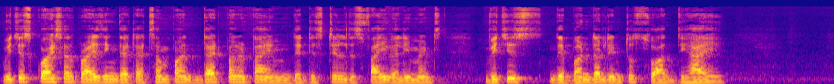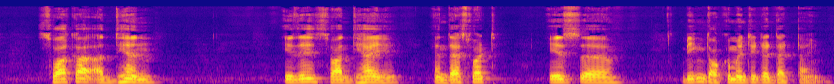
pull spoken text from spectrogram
which is quite surprising that at some point that point of time they distilled these five elements which is they bundled into swadhyay swaka adhyan is a swadhyay and that's what is uh, being documented at that time.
